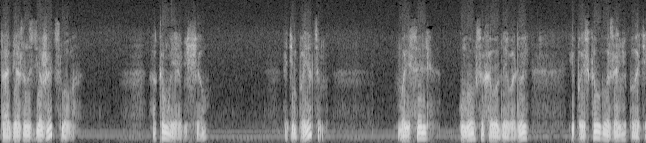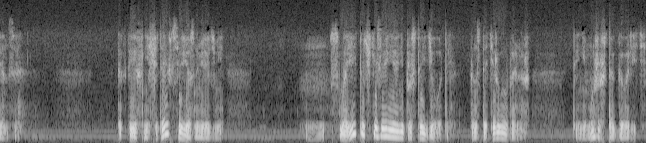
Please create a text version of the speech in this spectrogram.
то обязан сдержать слово. А кому я обещал? Этим паяцам? Марисель умылся холодной водой и поискал глазами полотенце. Так ты их не считаешь серьезными людьми? С моей точки зрения, они просто идиоты, констатировал Веннер. Ты не можешь так говорить,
